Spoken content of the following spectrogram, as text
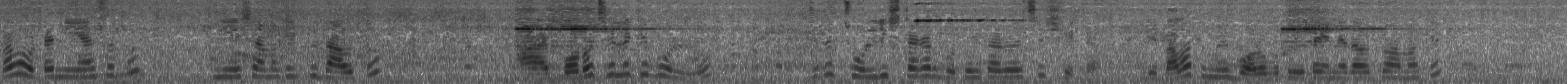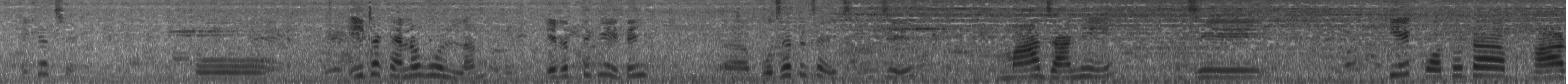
বাবা, ওটা নিয়ে আসো তো। নিয়ে এসে আমাকে একটু দাও তো। আর বড় ছেলেকে বলল যেটা চল্লিশ টাকার বোতলটা রয়েছে সেটা। যে, বাবা, তুমি ওই বড় বোতলটা এনে দাও তো আমাকে। ঠিক আছে? তো এটা কেন বললাম? এটার থেকে এটাই বোঝাতে চাইছি যে, মা জানে যে, কে কতটা ভার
